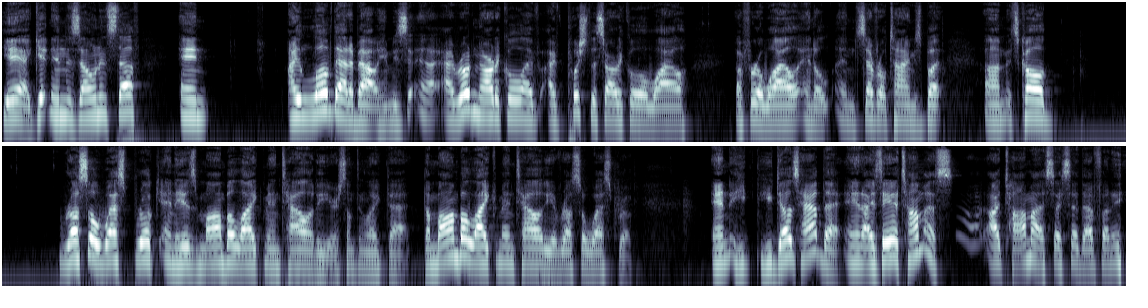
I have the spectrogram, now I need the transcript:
yeah, getting in the zone and stuff. And I love that about him. He's, I wrote an article. I've, I've pushed this article a while, uh, for a while and, and several times, but um, it's called Russell Westbrook and his Mamba like mentality or something like that. The Mamba like mentality of Russell Westbrook. And he, he does have that. And Isaiah Thomas, I Thomas, I said that funny.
